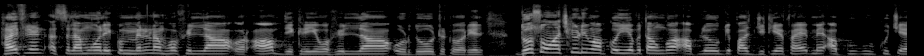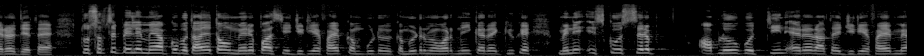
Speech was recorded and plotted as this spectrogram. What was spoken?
हाय फ्रेंड अस्सलाम वालेकुम मेरा नाम वफिल्ला और आप देख रही है वफिल्ला उर्दू ट्यूटोरियल दोस्तों, आज की वीडियो में आपको ये बताऊँगा, आप लोगों के पास जी टी फाइव में आपको कुछ एरर देता है। तो सबसे पहले मैं आपको बता देता हूँ, मेरे पास ये G T five computer computer में वर्क नहीं कर रहा है, क्योंकि मैंने इसको सिर्फ़ आप लोगों को तीन एरर आता है जी टी फाइव में।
